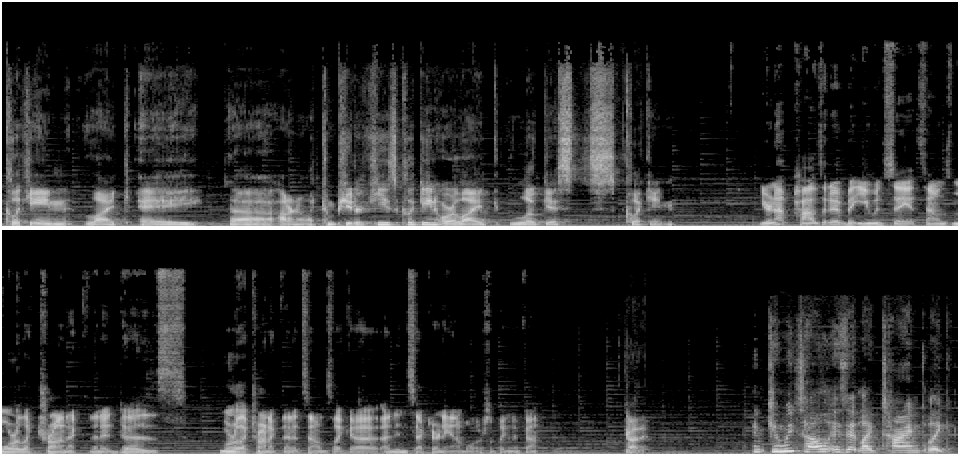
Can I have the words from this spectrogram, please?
Clicking like a, uh, I don't know, like computer keys clicking or like locusts clicking. You're not positive, but you would say it sounds more electronic than it does. More electronic than it sounds like a, an insect or an animal or something like that. Got it. And can we tell, is it like timed, like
